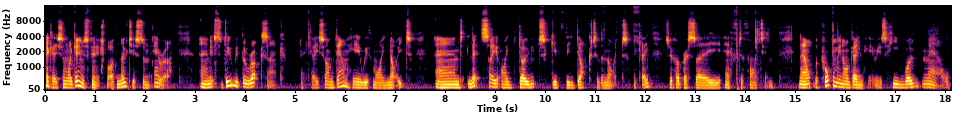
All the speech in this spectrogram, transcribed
Okay, so my game is finished, but I've noticed an error, and it's to do with the rucksack. Okay, so I'm down here with my knight, and let's say I don't give the duck to the knight. Okay, so if I press say F to fight him, now the problem in our game here is he won't now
